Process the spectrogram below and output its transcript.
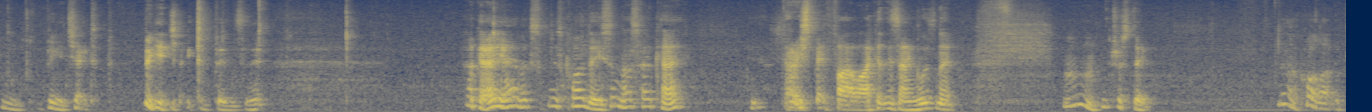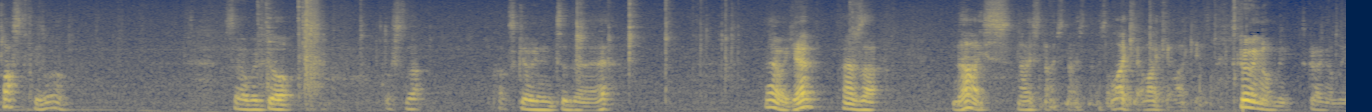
Hmm, big ejector, big ejector pins in it. Okay, yeah, looks looks quite decent. That's okay. Very Spitfire-like at this angle, isn't it? Hmm, interesting. No, I quite like the plastic as well. So we've got what's that? That's going into there. There we go. How's that? Nice, nice, nice, nice, nice. I like it, I like it, I like it. It's growing on me, it's growing on me.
